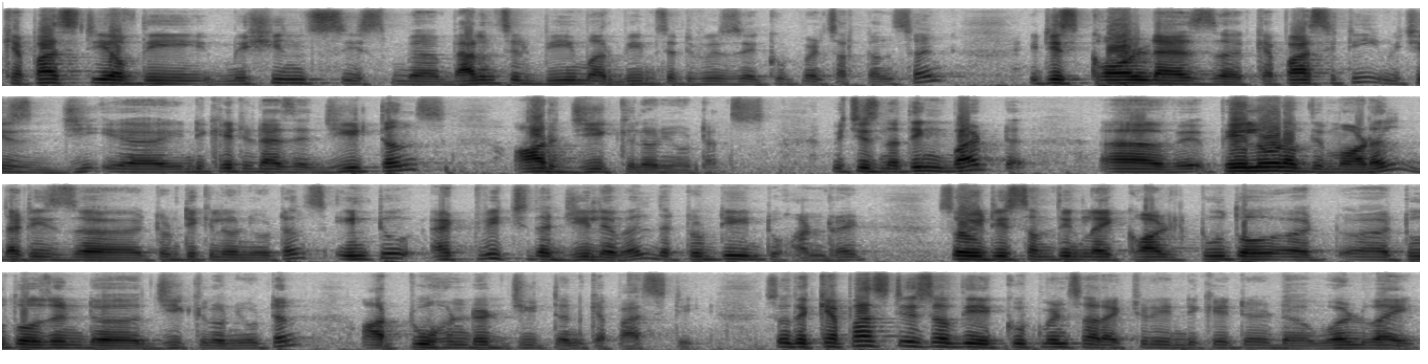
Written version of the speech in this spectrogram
capacity of the machines is balanced beam or beam centrifuge equipments are concerned it is called as uh, capacity which is G, indicated as a g tons or g kilonewtons which is nothing but uh, payload of the model that is uh, 20 kilonewtons into at which the g level the 20 into 100 so it is something like called 2000 uh, g kilonewton or 200 g ton capacity. So the capacities of the equipments are actually indicated worldwide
